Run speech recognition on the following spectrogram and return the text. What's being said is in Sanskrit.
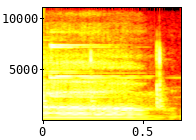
Um.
